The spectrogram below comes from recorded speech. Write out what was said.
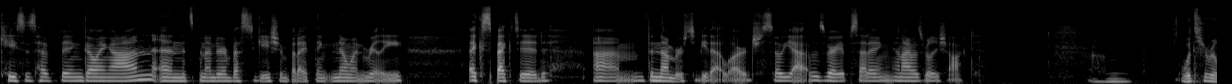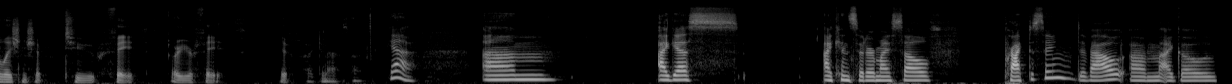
cases have been going on and it's been under investigation, but I think no one really expected um, the numbers to be that large. So yeah, it was very upsetting, and I was really shocked. Um, what's your relationship to faith or your faith, if I can ask that? Yeah, um, I guess I consider myself practicing devout. Um, I go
